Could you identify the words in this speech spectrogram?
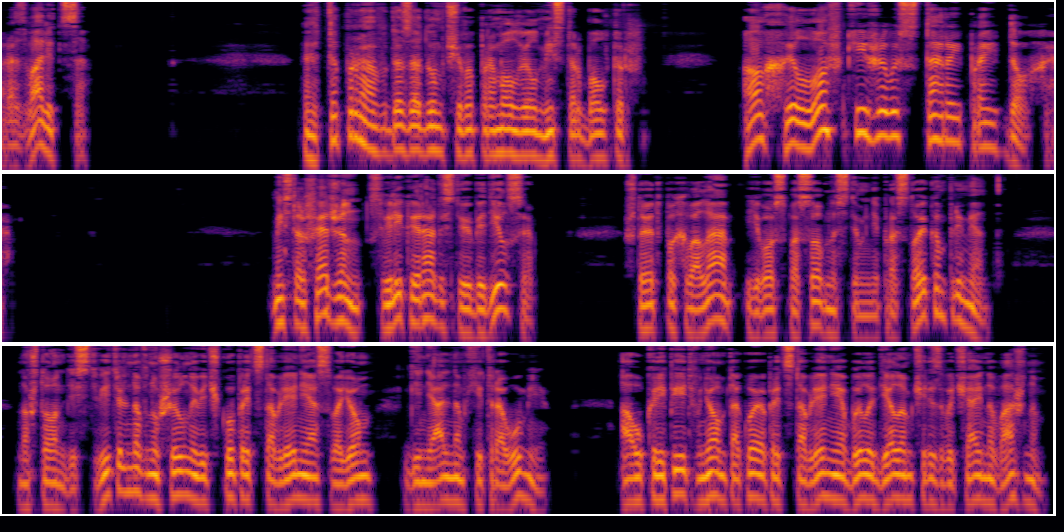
развалится. — Это правда, — задумчиво промолвил мистер Болтер. — Ох, и ловкий же вы, старый пройдоха! Мистер Феджин с великой радостью убедился, что эта похвала его способностям не простой комплимент, но что он действительно внушил новичку представление о своем гениальном хитроумии а укрепить в нем такое представление было делом чрезвычайно важным.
